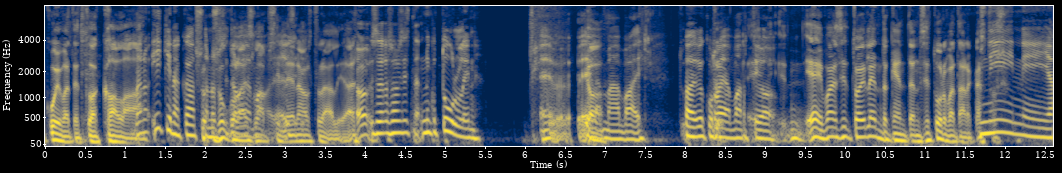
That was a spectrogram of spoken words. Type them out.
kuivatettua kalaa Mä en ole ikinä su- katsonut sitä sukulaislapsilleen ohjelmaa. Australiaan. Se, se on siis niin kuin tullin elämää vai? Tai joku rajavartio. Ei, vaan sitten toi lentokentän se turvatarkastus. Niin, niin, ja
